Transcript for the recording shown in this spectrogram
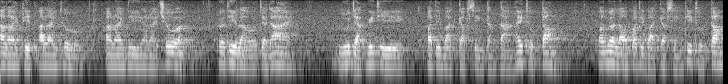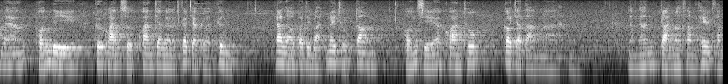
อะไรผิดอะไรถูก อะไรดีอะไรชั่ว เพื่อที่เราจะได้รู้จักวิธี ปฏิบัติกับสิ่งต่างๆ ให้ถูกต้อง เพราะเมื่อเราปฏิบัติกับสิ่งที่ถูกต้องแล้ว ผลดีคือความสุขความเจริญก็จะเกิดขึ้น ถ้าเราปฏิบัติไม่ถูกต้อง ผลเสียความทุกข์ก็จะตามมา ดังนั้นการมาฟังเทศฟัง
